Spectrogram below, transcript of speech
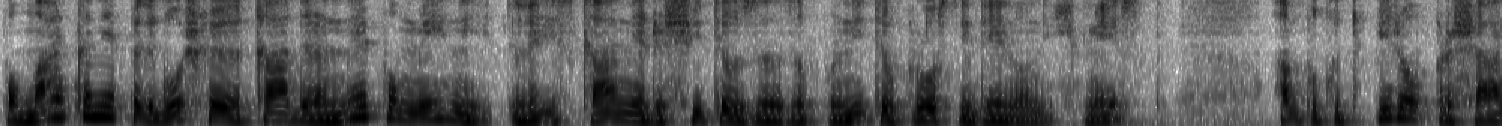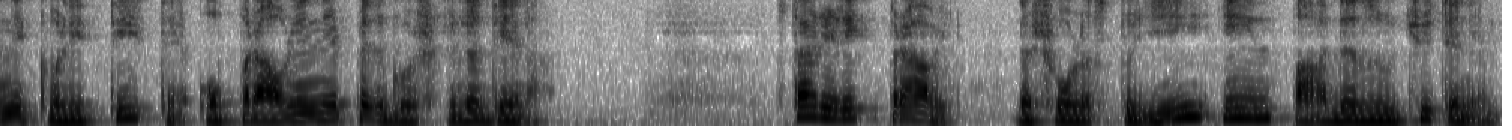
Pomanjkanje pedagoškega kadra ne pomeni le iskanje rešitev za zapolnitev prostih delovnih mest, ampak odpira vprašanje kvalitete opravljanja pedagoškega dela. Stari rek pravi, da šola stoji in pade z učiteljem.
